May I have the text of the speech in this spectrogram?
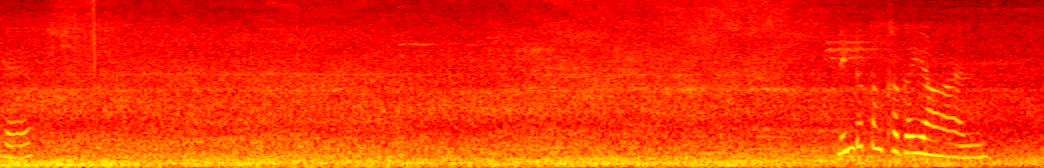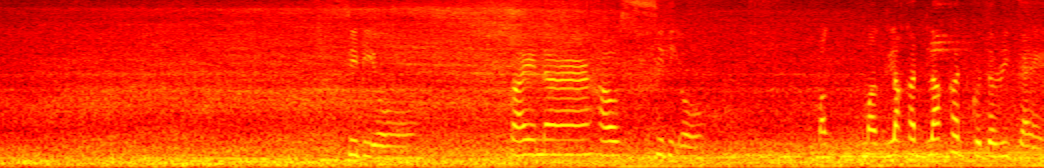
Okay. Nindot ang kagayan. CDO. Pioneer House CDO. Mag maglakad-lakad ko diri kay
